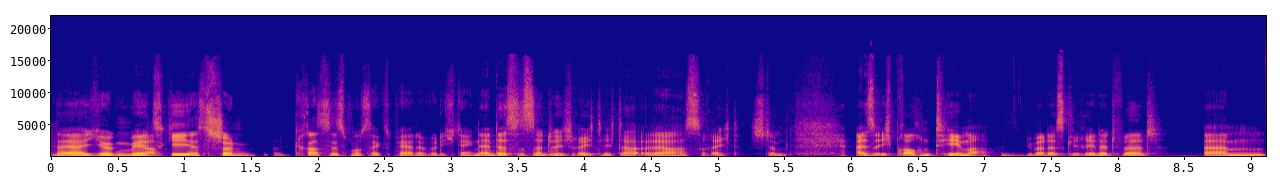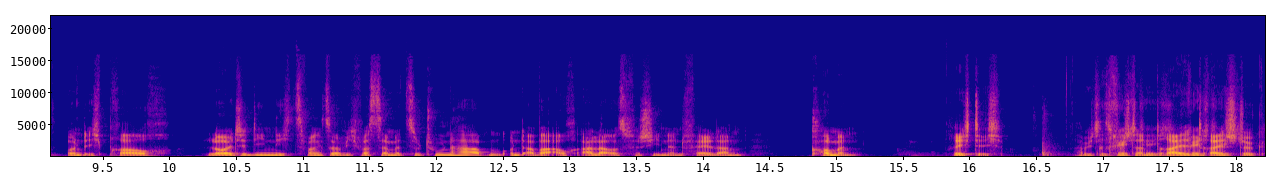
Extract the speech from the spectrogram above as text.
Naja, Jürgen Milzki ist schon Rassismusexperte, würde ich denken. Ne, das ist natürlich richtig. Da ja, hast du recht. Stimmt. Also ich brauche ein Thema, über das geredet wird. Ähm, und ich brauche Leute, die nicht zwangsläufig was damit zu tun haben und aber auch alle aus verschiedenen Feldern kommen. Richtig. Habe ich das Richtig, verstanden? Drei, richtig. drei Stück.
